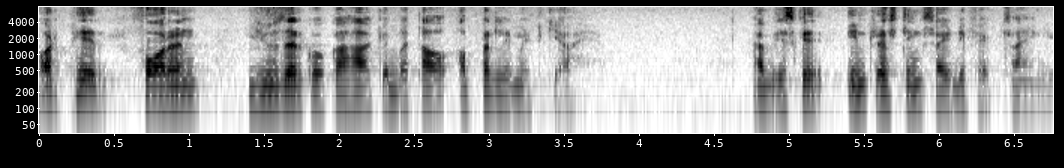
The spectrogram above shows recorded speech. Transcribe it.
اور پھر فورن یوزر کو کہا کہ بتاؤ اپر لمٹ کیا ہے. اب اس کے انٹرسٹنگ سائڈ افیکٹس آئیں گے.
